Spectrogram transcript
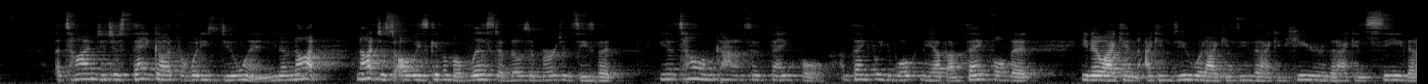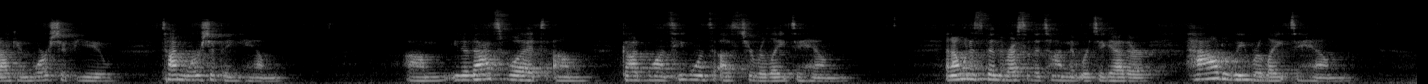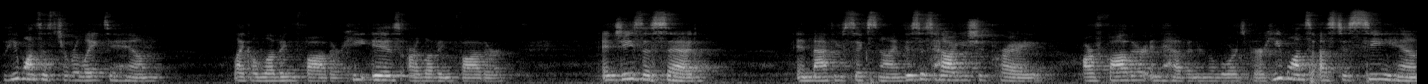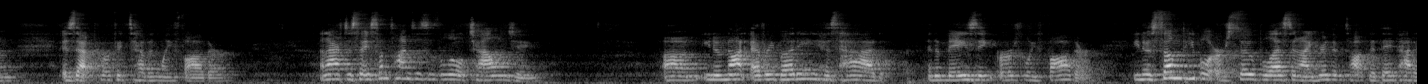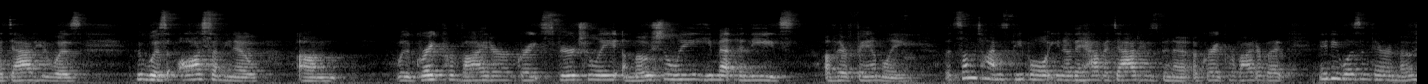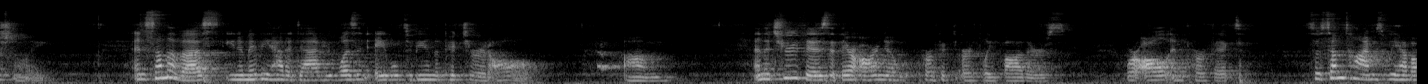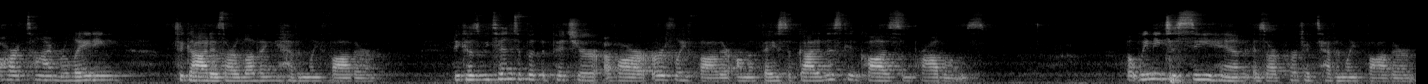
a time to just thank God for what He's doing. You know, not not just always give Him a list of those emergencies, but you know, tell Him, God, I'm so thankful. I'm thankful You woke me up. I'm thankful that you know I can I can do what I can do, that I can hear, that I can see, that I can worship You. Time worshiping Him. Um, you know, that's what um, God wants. He wants us to relate to Him. And I want to spend the rest of the time that we're together. How do we relate to Him? He wants us to relate to Him like a loving Father. He is our loving Father. And Jesus said in Matthew 6 9, this is how you should pray our Father in heaven in the Lord's Prayer. He wants us to see Him as that perfect Heavenly Father. And I have to say, sometimes this is a little challenging um, you know, not everybody has had an amazing earthly father. You know, some people are so blessed, and I hear them talk that they've had a dad who was, who was awesome. You know, um, with a great provider, great spiritually, emotionally. He met the needs of their family. But sometimes people, you know, they have a dad who's been a, a great provider, but maybe wasn't there emotionally. And some of us, you know, maybe had a dad who wasn't able to be in the picture at all. Um, and the truth is that there are no perfect earthly fathers. We're all imperfect. So sometimes we have a hard time relating to God as our loving Heavenly Father because we tend to put the picture of our earthly father on the face of God, and this can cause some problems. But we need to see him as our perfect Heavenly Father.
